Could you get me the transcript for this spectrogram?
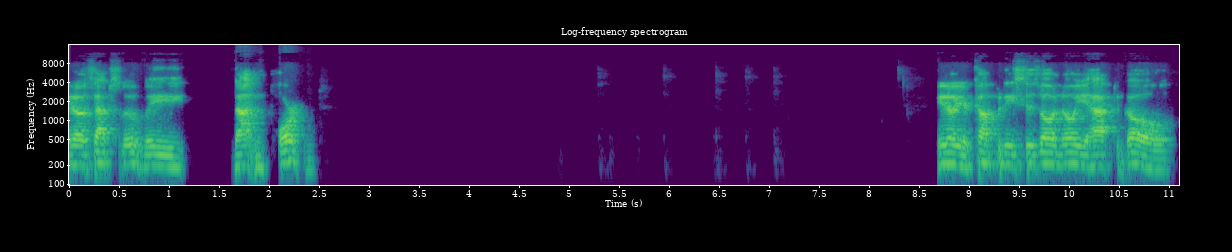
You know, it's absolutely not important. You know, your company says, oh, no, you have to go.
